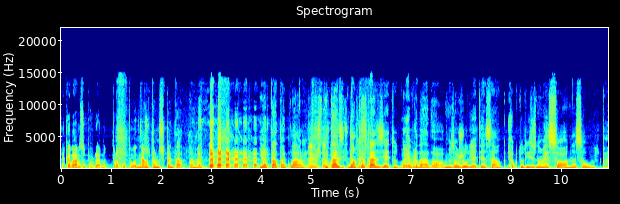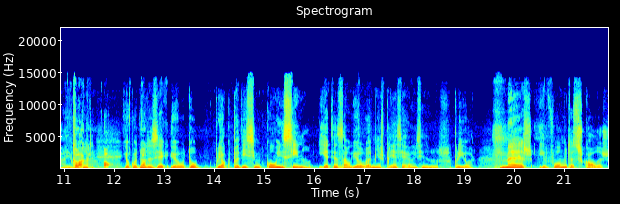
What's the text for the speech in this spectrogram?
Acabámos o programa? Pronto, então adeus. Não, estamos espantados também. ele está tão claro. Não, está, não o que ele está a dizer tudo, é verdade. Oh, mas, oh, Júlio, atenção, é o que tu dizes, não é só na saúde. Pá. Eu claro. Continuo, oh. Eu continuo oh. a dizer que eu estou preocupadíssimo com o ensino. E atenção, eu, a minha experiência é o ensino superior. Mas, e vou a muitas escolas,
